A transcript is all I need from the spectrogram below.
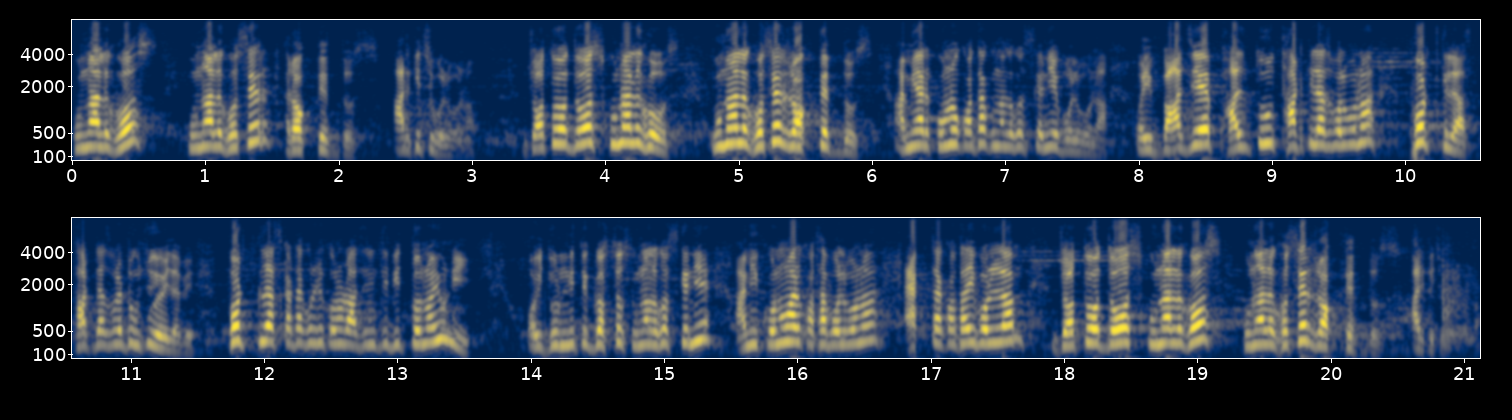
কুণাল ঘোষ কুণাল ঘোষের রক্তের দোষ। আর কিছু বলব না। যত দোষ কুণাল ঘোষ কুণাল ঘোষের রক্তের দোষ। আমি আর কোনো কথা কুণাল ঘোষকে নিয়ে বলব না। ওই বাজে ফালতু থার্ড ক্লাস বলব না ফোর্থ ক্লাস থার্ড ক্লাস বলে একটু উঁচু হয়ে যাবে। ফোর্থ ক্লাস ক্যাটাগরি কোনো রাজনীতিবিদ তো নয় উনি ওই দুর্নীতিগ্রস্ত কুণাল ঘোষকে নিয়ে আমি কোনো আর কথা বলব না। একটা কথাই বললাম যত দোষ কুণাল ঘোষ কুণাল ঘোষের রক্তের দোষ। আর কিছু বলব না।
